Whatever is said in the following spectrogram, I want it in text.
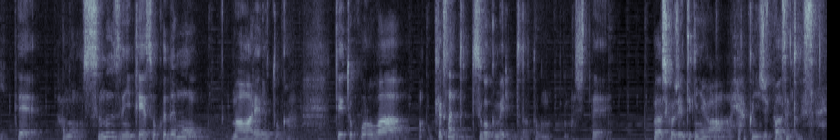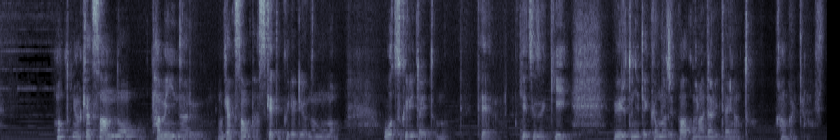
いてあのスムーズに低速でも回れるとかっていうところはお客さんにとってすごくメリットだと思ってまして私個人的には120%ですね。本当にお客さんのためになるお客さんを助けてくれるようなものを作りたいと思っていて引き続きウィルとニデック同じパートナーでありたいなと考えています。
